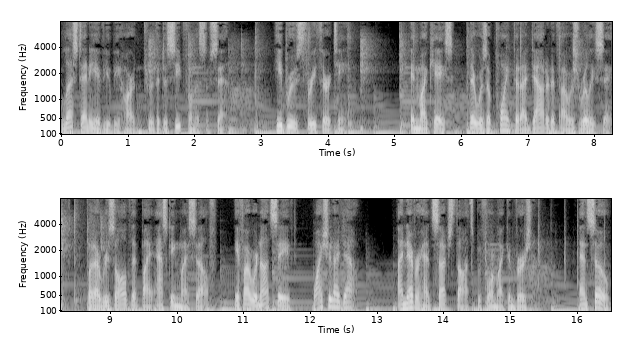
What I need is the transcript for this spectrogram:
lest any of you be hardened through the deceitfulness of sin. Hebrews 3:13. In my case, there was a point that I doubted if I was really saved, but I resolved that by asking myself, if I were not saved, why should I doubt? I never had such thoughts before my conversion. And so,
